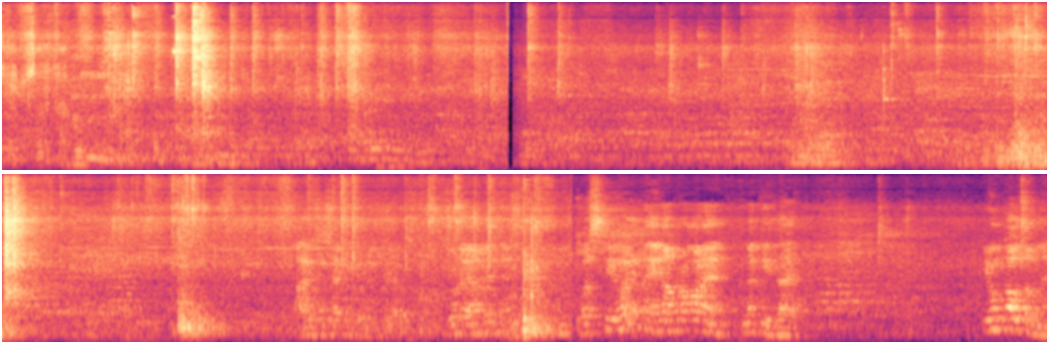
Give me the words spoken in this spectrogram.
પેલા શું જોડે આવે ગયો વસ્તી હોય ને એના પ્રમાણે નક્કી થાય. એવું કહું તમને.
